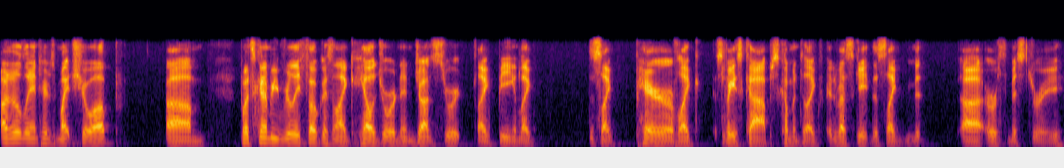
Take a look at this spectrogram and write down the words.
other lanterns might show up, um, but it's going to be really focused on like Hal Jordan and John Stewart like being like this like pair of like space cops coming to like investigate this like uh, Earth mystery.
